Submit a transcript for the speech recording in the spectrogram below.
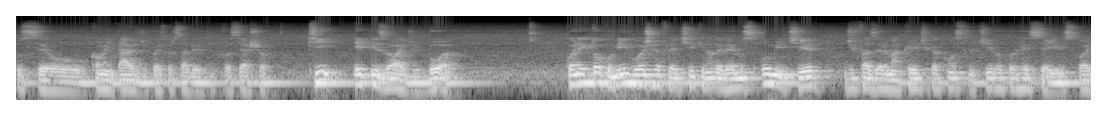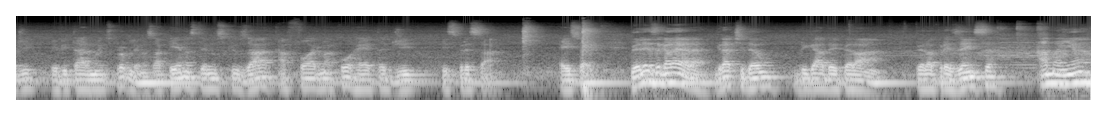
o seu comentário depois para saber o que você achou. Que episódio! Boa! Conectou comigo, hoje refleti que não devemos omitir de fazer uma crítica construtiva por receio. Isso pode evitar muitos problemas. Apenas temos que usar a forma correta de expressar. É isso aí. Beleza, galera? Gratidão. Obrigado aí pela, pela presença. Amanhã,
